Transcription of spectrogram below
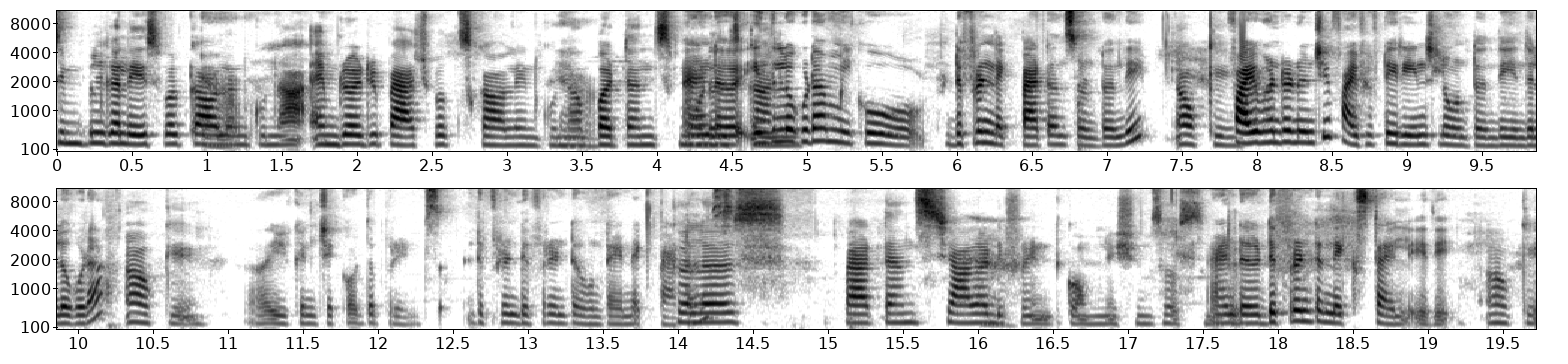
సింపుల్గా లేస్ వర్క్ కావాలనుకున్నా ఎంబ్రాయిడరీ ప్యాచ్ వర్క్స్ కావాలనుకున్నా బటన్స్ ఇందులో కూడా మీకు డిఫరెంట్ నెక్ ప్యాటర్న్స్ ఉంటుంది. ఓకే. ఫైవ్ హండ్రెడ్ నుంచి ఫైవ్ ఫిఫ్టీ రేంజ్లో ఉంటుంది ఇందులో కూడా. Okay. You can check out the prints different different ఉంటాయి నెక్ కలర్స్ ప్యాటర్న్స్ చాలా డిఫరెంట్ కాంబినేషన్స్ వస్తున్నాయి అండ్ డిఫరెంట్ నెక్ స్టైల్ ఇది. ఓకే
